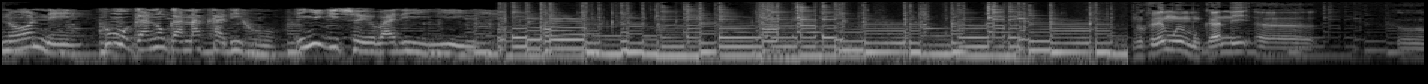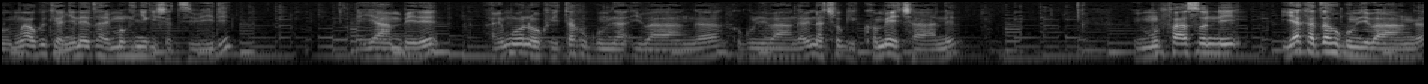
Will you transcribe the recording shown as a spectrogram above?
none ko umugani ugana kariho inyigisho yoba ari iyihe rero mw'uyu mugani eh, umwaka ukurikiranye neza harimo nk'inyigisho zibiri. Iya mbere harimo no kwita kugumya ibanga kugumya ibanga ari naco gikomeye cyane uyu mupfasoni iyo akaza kugumya ibanga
